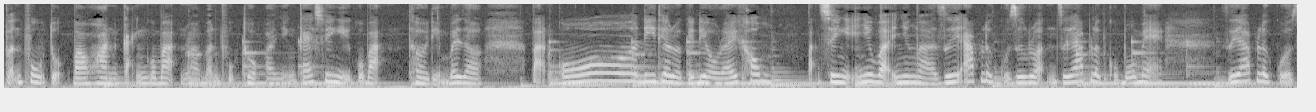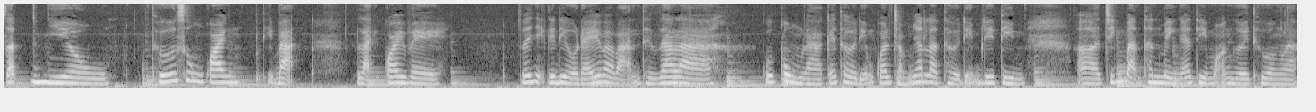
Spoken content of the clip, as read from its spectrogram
vẫn phụ thuộc vào hoàn cảnh của bạn và vẫn phụ thuộc vào những cái suy nghĩ của bạn thời điểm bây giờ. Bạn có đi theo được cái điều đấy không? Bạn suy nghĩ như vậy nhưng mà dưới áp lực của dư luận dưới áp lực của bố mẹ dưới áp lực của rất nhiều thứ xung quanh thì bạn lại quay về với những cái điều đấy. Và bạn thực ra là cuối cùng là cái thời điểm quan trọng nhất là thời điểm đi tìm uh, chính bản thân mình ấy, thì mọi người thường là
